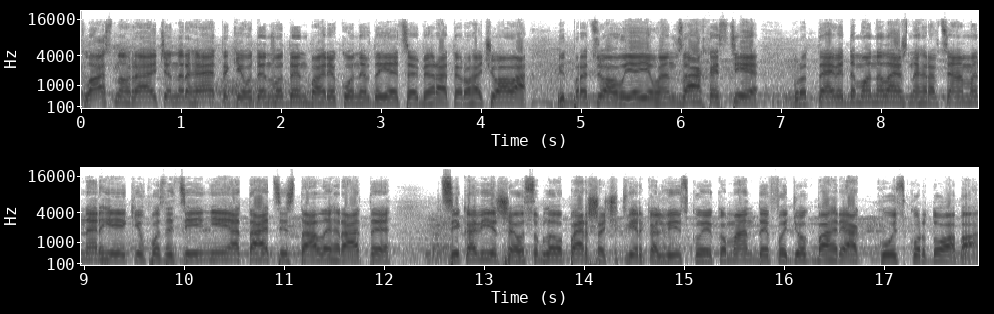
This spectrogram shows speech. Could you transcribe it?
Класно грають енергетики. Один в один Багряку не вдається обіграти Рогачова. Відпрацьовує Євген в захисті. Проте віддамо належне гравцям енергії, які в позиційній атаці стали грати цікавіше. Особливо перша четвірка львівської команди Федюк, Багряк, Кузь, Кордоба.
